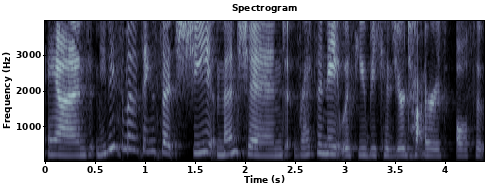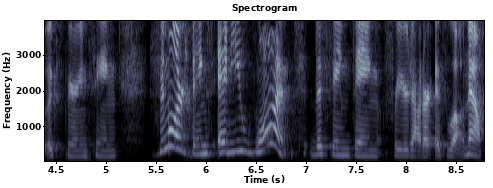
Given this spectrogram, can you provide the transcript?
and maybe some of the things that she mentioned resonate with you because your daughter is also experiencing similar things and you want the same thing for your daughter as well. Now,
